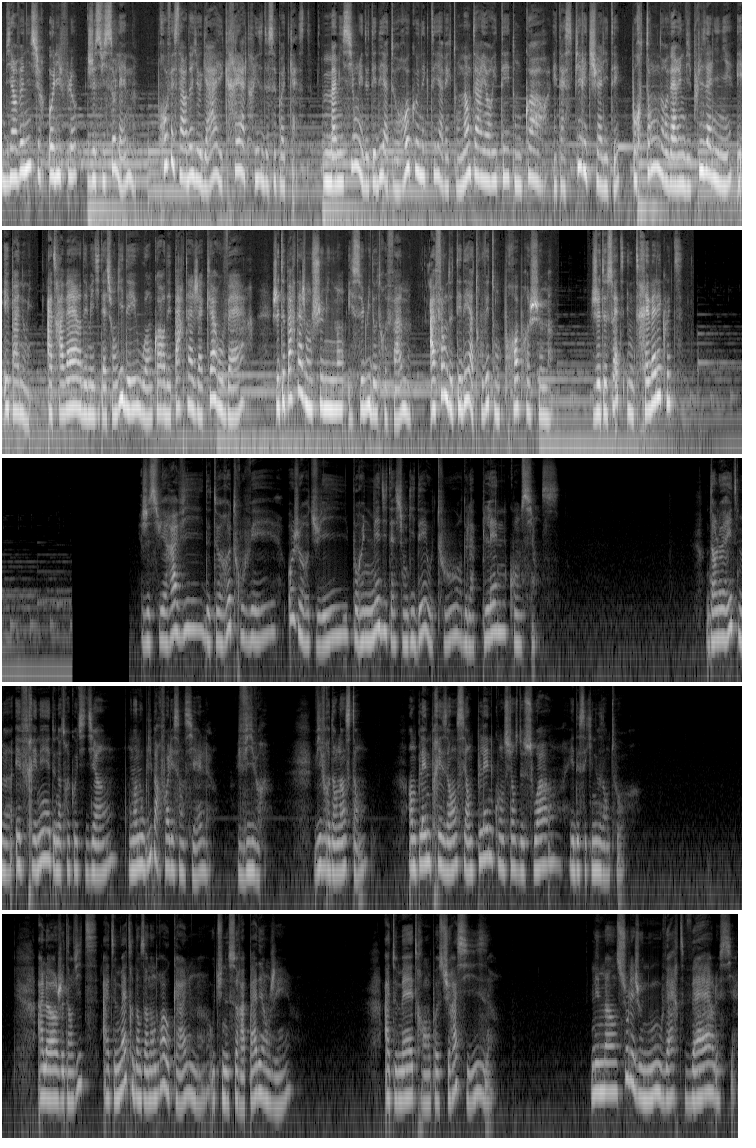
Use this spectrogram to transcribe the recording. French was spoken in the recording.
Bienvenue sur Flow. Je suis Solène, professeure de yoga et créatrice de ce podcast. Ma mission est de t'aider à te reconnecter avec ton intériorité, ton corps et ta spiritualité pour tendre vers une vie plus alignée et épanouie. À travers des méditations guidées ou encore des partages à cœur ouvert, je te partage mon cheminement et celui d'autres femmes afin de t'aider à trouver ton propre chemin. Je te souhaite une très belle écoute. Je suis ravie de te retrouver aujourd'hui pour une méditation guidée autour de la pleine conscience. Dans le rythme effréné de notre quotidien, on en oublie parfois l'essentiel, vivre. Vivre dans l'instant, en pleine présence et en pleine conscience de soi et de ce qui nous entoure. Alors je t'invite à te mettre dans un endroit au calme où tu ne seras pas dérangé, à te mettre en posture assise, les mains sur les genoux ouvertes vers le ciel.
